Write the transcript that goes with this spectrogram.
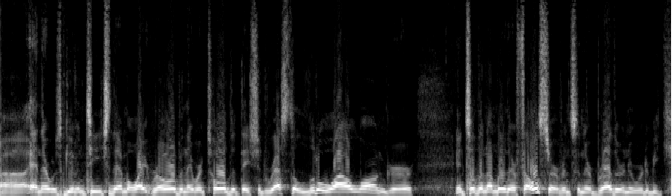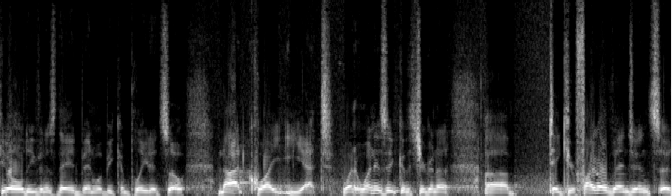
Uh, and there was given to each of them a white robe, and they were told that they should rest a little while longer until the number of their fellow servants and their brethren who were to be killed, even as they had been, would be completed. So, not quite yet. When, when is it that you're going to uh, take your final vengeance? Uh,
